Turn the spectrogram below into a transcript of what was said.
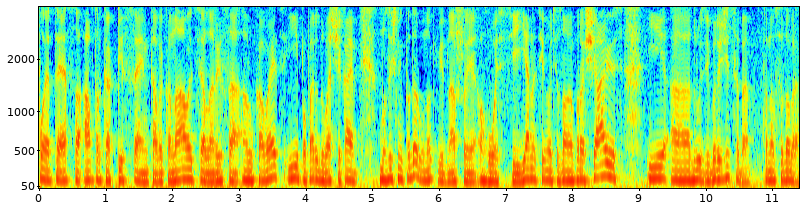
поетеса, авторка пісень та виконавиця Лариса Рукавець. І попереду вас чекає музичний подарунок від нашої гості. Я на цій ноті з вами прощаюсь. І е, друзі, бережіть себе та на все добре.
